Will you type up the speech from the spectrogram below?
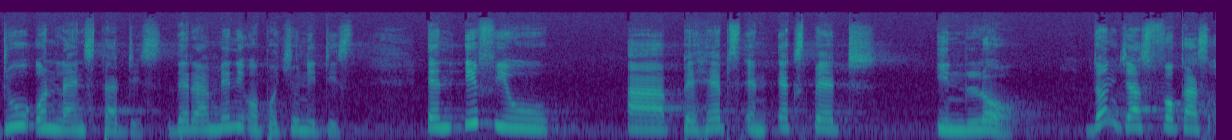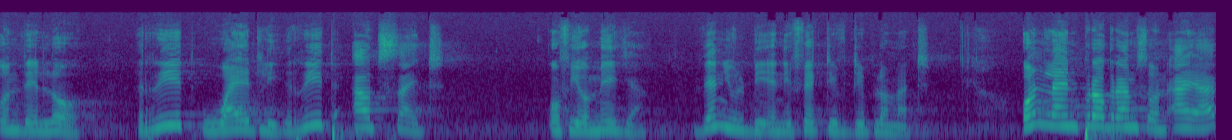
do online studies. There are many opportunities. And if you are perhaps an expert in law, don't just focus on the law. Read widely, read outside of your major. Then you'll be an effective diplomat. Online programs on IR,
